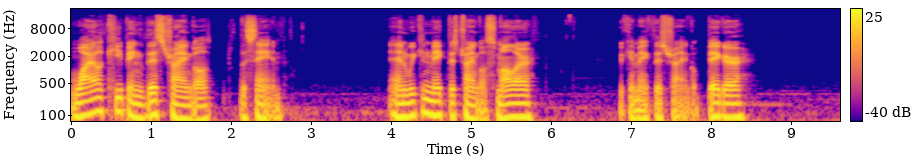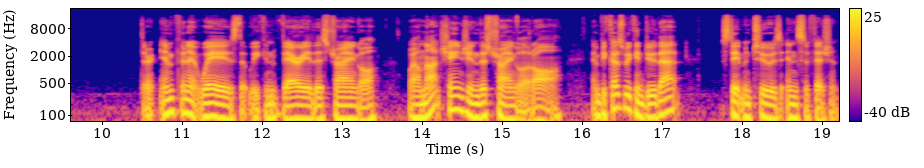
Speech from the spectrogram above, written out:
while keeping this triangle the same. And we can make this triangle smaller. We can make this triangle bigger. There are infinite ways that we can vary this triangle while not changing this triangle at all. And because we can do that, statement 2 is insufficient.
